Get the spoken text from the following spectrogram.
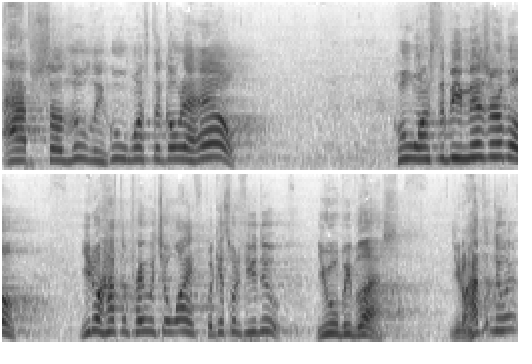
Absolutely. Who wants to go to hell? Who wants to be miserable? You don't have to pray with your wife, but guess what if you do? You will be blessed. You don't have to do it.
